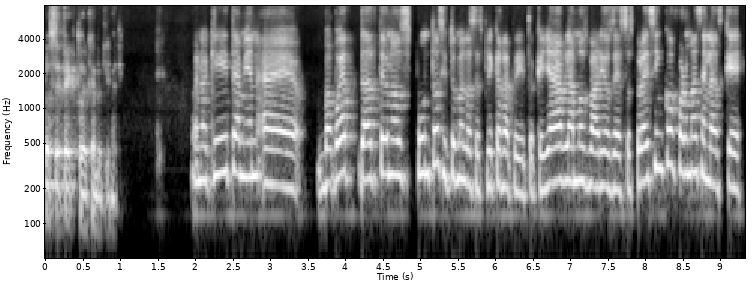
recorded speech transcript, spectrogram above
los efectos del cambio climático. Bueno, aquí también eh, voy a darte unos puntos y tú me los explicas rapidito, que ya hablamos varios de estos, pero hay cinco formas en las que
